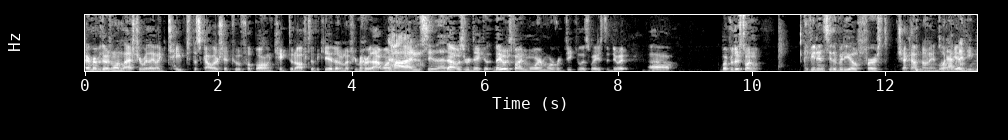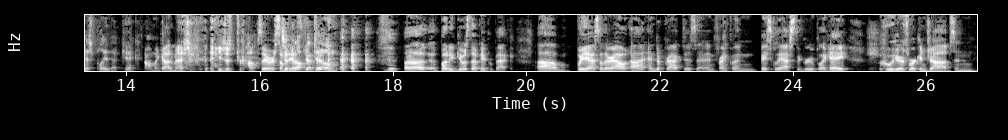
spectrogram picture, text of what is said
I remember there was one last year where they like taped the scholarship to a football and kicked it off to the kid. I don't know if you remember that one I didn't see that. that was ridiculous. They always find more and more ridiculous ways to do it. Uh, but for this one, if you didn't see the video first, check out No Names what happened if he misplayed that kick? Oh my god, imagine he just drops there or somebody it else off the it. uh, buddy, give us that paper back. Um, but yeah, so they're out uh, end of practice, and Franklin basically asks the group like, "Hey, who here's working jobs?" and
